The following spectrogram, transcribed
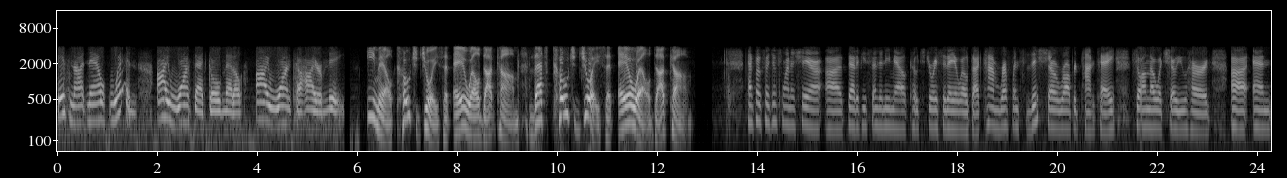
If not now, when? I want that gold medal. I want to hire me. Email Coach Joyce at AOL.com. That's Coach Joyce at AOL.com. And folks, I just want to share uh, that if you send an email, Coach Joyce at AOL.com, reference this show, Robert Pante, so I'll know what show you heard. Uh, and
